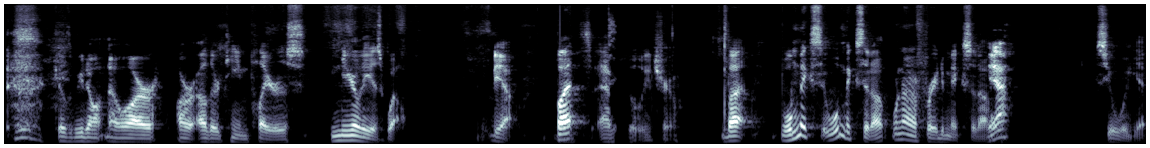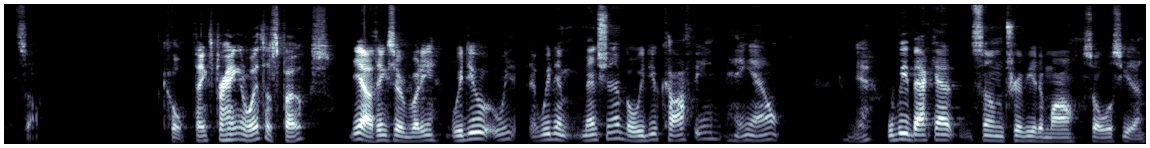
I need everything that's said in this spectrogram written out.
because we don't know our our other team players nearly as well. Yeah, But that's absolutely true. but we'll mix it. We'll mix it up. We're not afraid to mix it up. Yeah. See what we get. So cool. Thanks for hanging with us, folks. Yeah. Thanks everybody. We do. We we didn't mention it, but we do coffee, hang out. Yeah. We'll be back at some trivia tomorrow. So we'll see you then.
